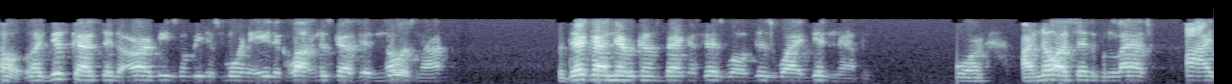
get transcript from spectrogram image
Oh, like this guy said the RV is going to be this morning at 8 o'clock, and this guy says, no, it's not. But that guy never comes back and says, well, this is why it didn't happen. Or I know I said it for the last five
